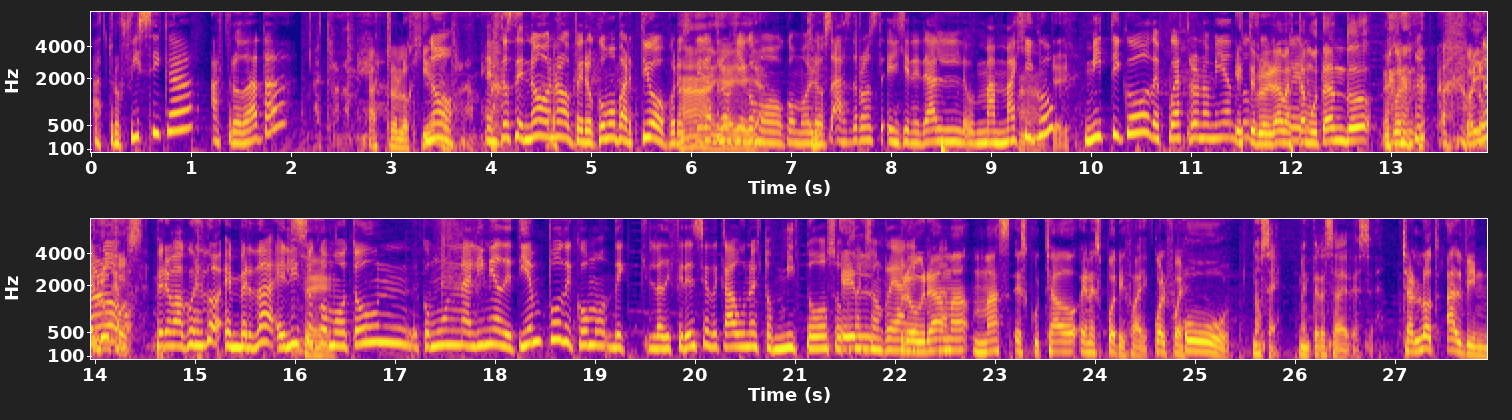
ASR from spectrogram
astrofísica, astrodata. Astronomía. Astrología. No, astronomía. entonces no, no, pero cómo partió, por eso Ah, tiene astrología ya, ya. como, como Sí. los astros en general más mágico, Ah, místico, después astronomía. Este programa está mutando con, con los No, no, brujos. pero me acuerdo, en verdad, él hizo Sí. como todo un, como una línea de tiempo de cómo, de la diferencia de cada uno de estos mitos o cosas que El son reales. programa más escuchado en Spotify. ¿Cuál fue? Uh, no sé, me interesa ver ese. Charlotte Alvin.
